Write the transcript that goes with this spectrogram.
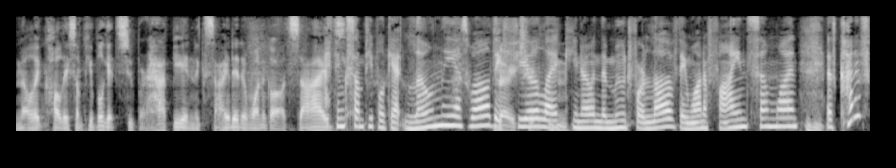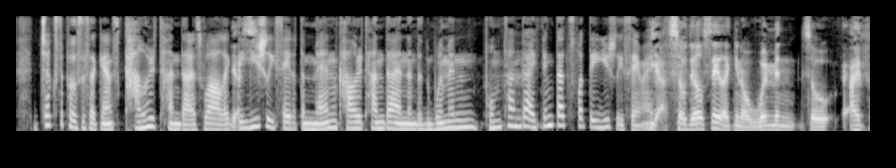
melancholy some people get super happy and excited and want to go outside I think some people get lonely as well. They Very feel true. like, you know, in the mood for love. They want to find someone. Mm-hmm. It kind of juxtaposes against 가을 탄다 as well. Like they Yes. usually say that the men 가을 탄다 and then the women 봄 탄다. I think that's what they usually say, right? Yeah, so they'll say like you know women. So I've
